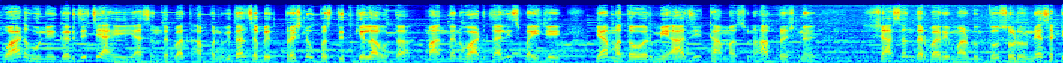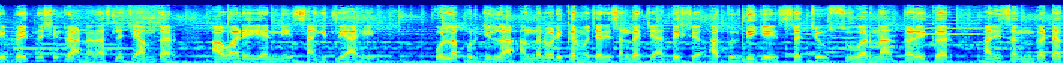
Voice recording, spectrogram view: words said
वाढ होणे गरजेचे आहे. या संदर्भात आपण विधानसभेत प्रश्न उपस्थित केला होता. मानधन वाढ झालीच पाहिजे. या मतावर मी आजही ठाम असून हा प्रश्न शासन दरबारी मांडून तो सोडवण्यासाठी प्रयत्नशील राहणार असल्याचे आमदार आवाडे यांनी सांगितले आहे. कोल्हापूर जिल्हा अंगणवाडी कर्मचारी संघाचे अध्यक्ष अतुल दिघे सचिव सुवर्णा तळेकर आणि संघटक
